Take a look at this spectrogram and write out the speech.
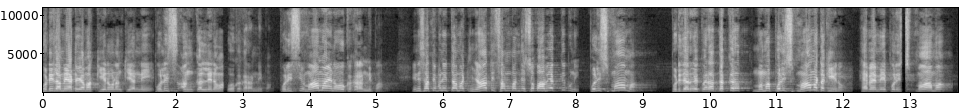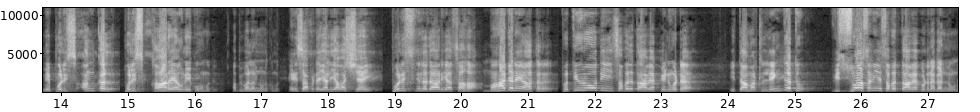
පොඩි ළමයට යමක් කියනවා නම් කියන්නේ පොලිස් අංකල් එනවා ඕක කරන්න එපා. පොලිසිය මාමා එනවා ඕක කරන්න එපා. ඒ නිසා තිබුණේ තාමත් ඥාති සම්බන්ධ ස්වභාවයක් තිබුණේ. පොලිස් මාමා පොඩි දරුවෙක් වැරද්දක් කරොත් මම පොලිස් මාමට කියනවා. හැබැයි මේ පොලිස් මාමා මේ පොලිස් අංකල් පොලිස් කාර්යය උනේ කොහොමද? අපි බලන්න ඕනකම. ඒ නිසා අපිට යලි අවශ්‍යයි පොලිස් නිලධාරියා සහ මහජනයා අතර ප්‍රතිවිරෝධී සබඳතාවයක් වෙනුවට ඉතාමත් ලෙංගතු විශ්වාසනීය සබත්තාවයක් ගොඩනගන්න ඕන.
